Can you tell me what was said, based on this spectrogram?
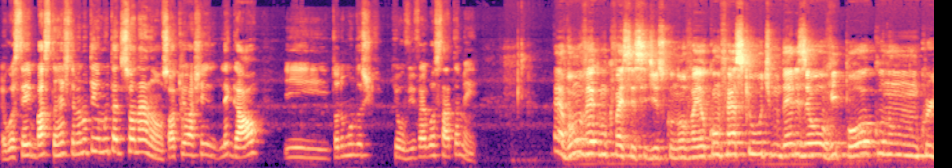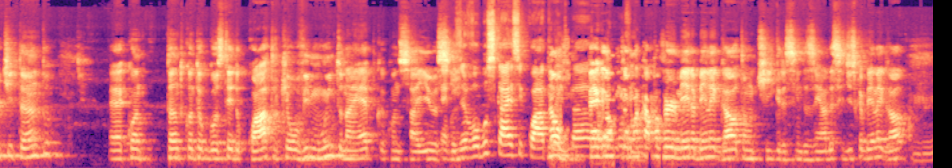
eu gostei bastante. Também não tenho muito a adicionar, não. Só que eu achei legal e todo mundo que eu vi vai gostar também. É, vamos ver como que vai ser esse disco novo aí. Eu confesso que o último deles eu ouvi pouco, não curti tanto. É, quanto, tanto quanto eu gostei do 4, que eu ouvi muito na época, quando saiiu, É, assim. inclusive eu vou buscar esse 4 Não, pra- pega pra uma, ouvir. uma capa vermelha bem legal, tá um tigre assim desenhado. Esse disco é bem legal. Uhum.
